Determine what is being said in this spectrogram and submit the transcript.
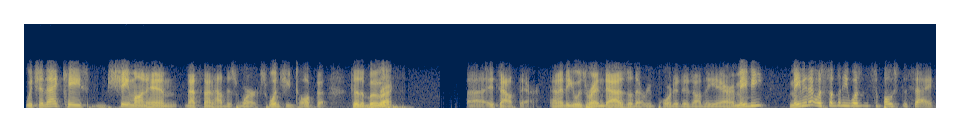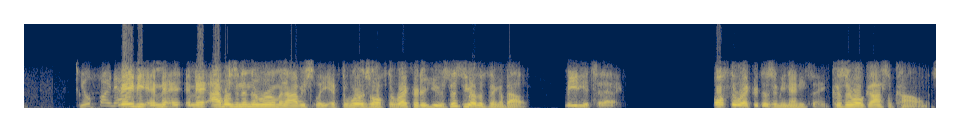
which in that case, shame on him. That's not how this works. Once you talk to, to the booth, Right. uh, it's out there. And I think it was Randazzo that reported it on the air. And maybe maybe that was something he wasn't supposed to say. You'll find out. Maybe, and, I wasn't in the room, and obviously, if the words off the record are used, this is the other thing about media today. Off the record doesn't mean anything because they're all gossip columnists.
